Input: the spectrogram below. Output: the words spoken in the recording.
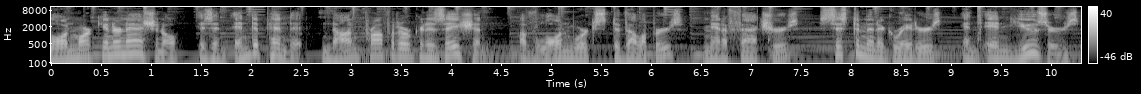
LonMark International is an independent, nonprofit organization of LonWorks developers, manufacturers, system integrators, and end users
